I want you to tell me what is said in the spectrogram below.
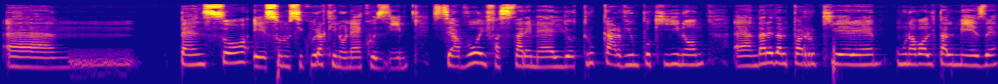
Eh, Penso e sono sicura che non è così. Se a voi fa stare meglio truccarvi un pochino, eh, andare dal parrucchiere una volta al mese,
